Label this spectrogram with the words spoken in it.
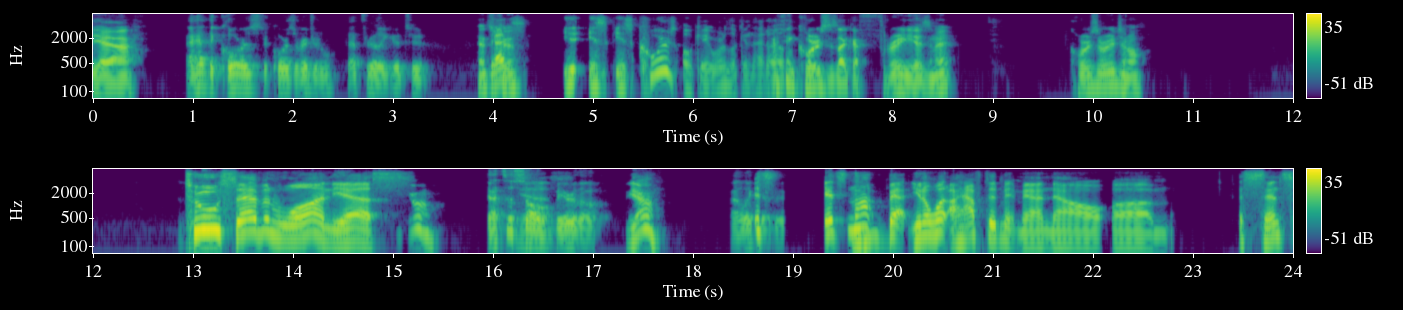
yeah, I had the Coors, the Coors original. That's really good too. that's, true. That's i- is is Coors okay? We're looking that up. I think Coors is like a three, isn't it? Coors original. Two seven one. Yes, Oh, That's a solid beer though. yeah. I like It's- that beer. it's not bad. You know what? I have to admit, man. Now, um, since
